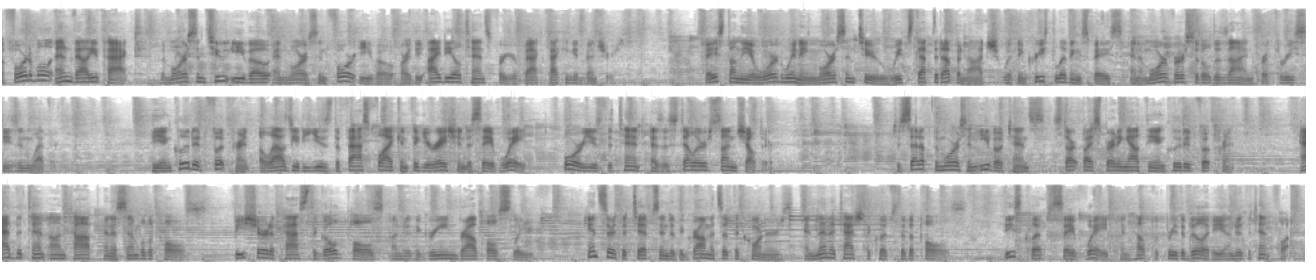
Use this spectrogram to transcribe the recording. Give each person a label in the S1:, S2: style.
S1: affordable and value-packed, the Morrison 2 Evo and Morrison 4 Evo are the ideal tents for your backpacking adventures. Based on the award-winning Morrison 2, we've stepped it up a notch with increased living space and a more versatile design for three-season weather. The included footprint allows you to use the fast fly configuration to save weight, or use the tent as a stellar sun shelter. To set up the Morrison Evo tents, start by spreading out the included footprint. Add the tent on top and assemble the poles. Be sure to pass the gold poles under the green brow pole sleeve. Insert the tips into the grommets at the corners and then attach the clips to the poles. These clips save weight and help with breathability under the tent fly.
